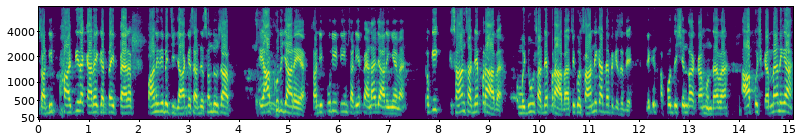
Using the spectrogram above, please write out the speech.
ਸਾਡੀ ਪਾਰਟੀ ਦਾ ਕਾਰਜਕਰਤਾ ਹੀ ਪੈਰ ਪਾਣੀ ਦੇ ਵਿੱਚ ਜਾ ਕੇ ਸਾਡੇ ਸੰਧੂ ਸਾਹਿਬ ਇਹ ਆਪ ਖੁਦ ਜਾ ਰਹੇ ਆ। ਸਾਡੀ ਪੂਰੀ ਟੀਮ, ਸਾਡੀਆਂ ਭੈਣਾਂ ਜਾ ਰਹੀਆਂ ਵਾ। ਕਿਉਂਕਿ ਕਿਸਾਨ ਸਾਡੇ ਭਰਾ ਵਾ ਮਜ਼ਦੂਰ ਸਾਡੇ ਭਰਾ ਵਾ। ਅਸੀਂ ਕੋਈ ਸਾਨ ਨਹੀਂ ਕਰਦਾ ਪਏ ਕਿਸੇ ਦੇ। ਲੇਕਿਨ ਆਪੋਜੀਸ਼ਨ ਦਾ ਕੰਮ ਹੁੰਦਾ ਵਾ। ਆਪ ਕੁਝ ਕਰਨਾ ਨਹੀਂਗਾ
